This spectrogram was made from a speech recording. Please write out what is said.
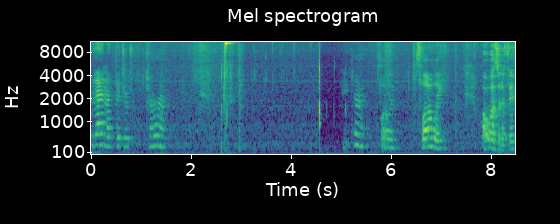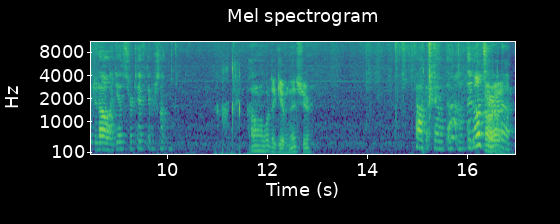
I got enough. Turn around. Keep turning. Slowly. Slowly. What was it, a fifty dollar gift certificate or something? I don't know what they're giving this year. Stop it, Jonathan. You're gonna tear right. it up.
